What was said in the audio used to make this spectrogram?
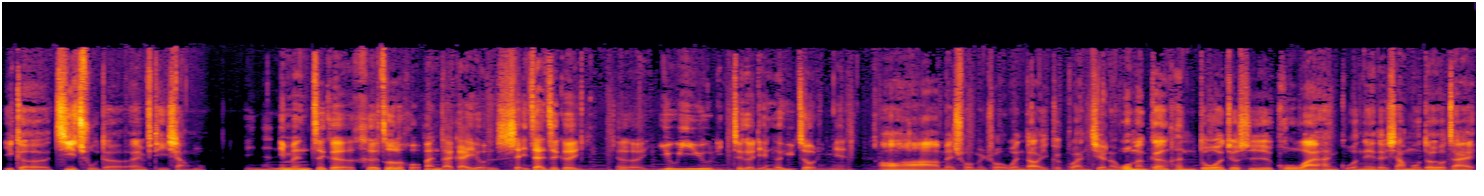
一个基础的 NFT 项目。哎，那你们这个合作的伙伴大概有谁在这个呃 UEU 里这个联合宇宙里面？啊，没错没错，问到一个关键了。我们跟很多就是国外和国内的项目都有在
